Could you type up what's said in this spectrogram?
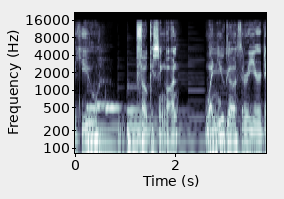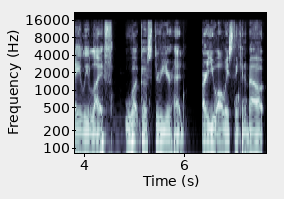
you focusing on? When you go through your daily life, what goes through your head? Are you always thinking about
